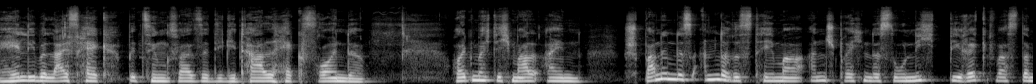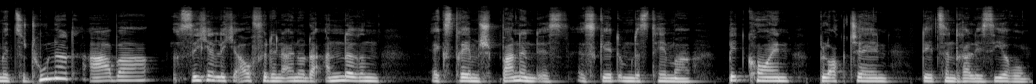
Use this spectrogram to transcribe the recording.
Hey, liebe Lifehack bzw. Digital-Hack-Freunde. Heute möchte ich mal ein spannendes anderes Thema ansprechen, das so nicht direkt was damit zu tun hat, aber sicherlich auch für den einen oder anderen extrem spannend ist. Es geht um das Thema Bitcoin, Blockchain, Dezentralisierung.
